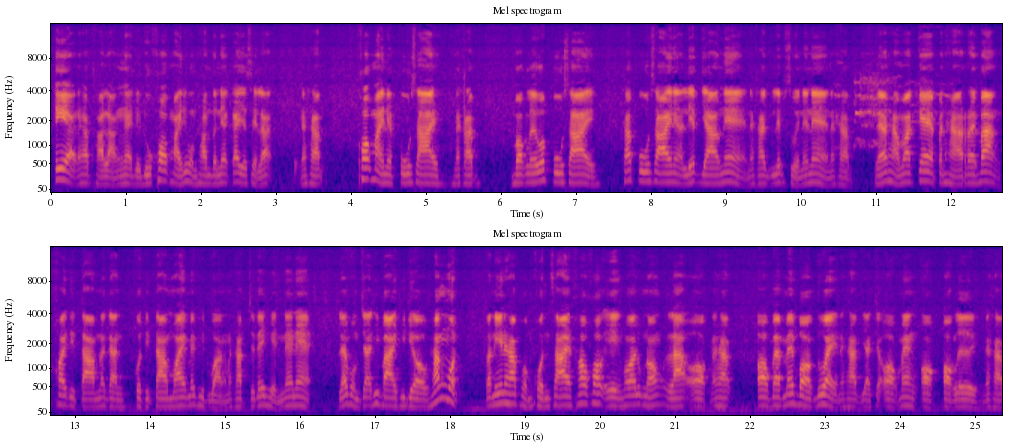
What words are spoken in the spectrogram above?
เตี้ยนะครับขาหลังเนี่ยเดี๋ยวดูคอกใหม่ที่ผมทำตอนเนี้ยใกล้จะเสร็จแล้วนะครับคอกใหม่เนี่ยปูทรายนะครับ บอกเลยว่าปูทราย ถ้าปูทรายเนี่ยเล็บยาวแน่นะครับ เล็บสวยแน่ๆนะครับ แล้วถามว่าแก้ปัญหาอะไรบ้าง ค่อยติดตามแล้วกัน กดติดตามไว้ไม่ผิดหวังนะครับ จะได้เห็นแน่ๆ แล้วผมจะอธิบายทีเดียวทั้งหมด ตอนนี้นะครับผมขนทรายเข้าคอกเองเพราะว่าลูกน้องลาออกนะครับ ออกแบบไม่บอกด้วยนะครับ อยากจะออกแม่งออกออกเลยนะครับ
